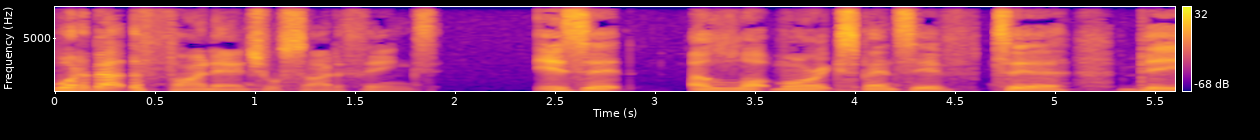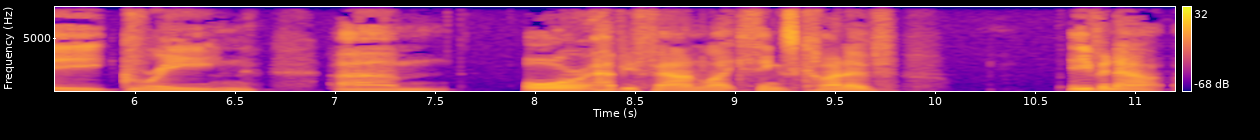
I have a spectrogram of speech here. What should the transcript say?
What about the financial side of things? Is it a lot more expensive to be green? Um, or have you found like things kind of even out?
